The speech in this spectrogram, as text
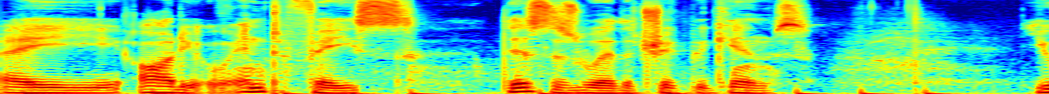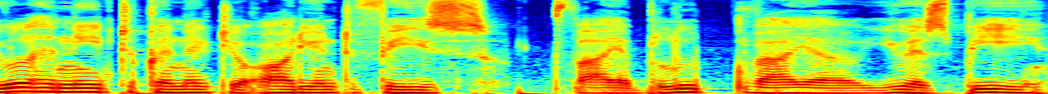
a audio interface. This is where the trick begins. You will need to connect your audio interface via Bluetooth via USB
